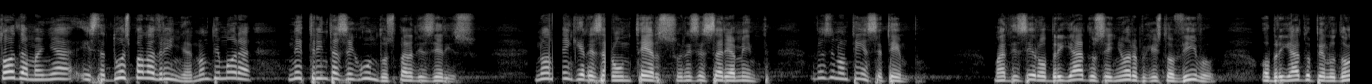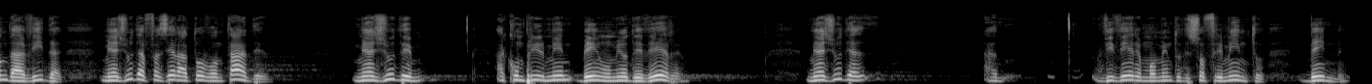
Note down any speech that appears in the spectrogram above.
toda manhã estas duas palavrinhas, não demora nem 30 segundos para dizer isso. Não tem que rezar um terço necessariamente. Às vezes não tem esse tempo. Mas dizer obrigado, Senhor, porque estou vivo, obrigado pelo dom da vida, me ajude a fazer a tua vontade, me ajude a cumprir bem o meu dever, me ajude a, a viver um momento de sofrimento bem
